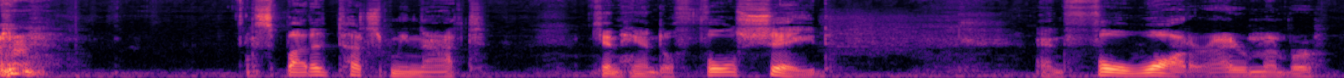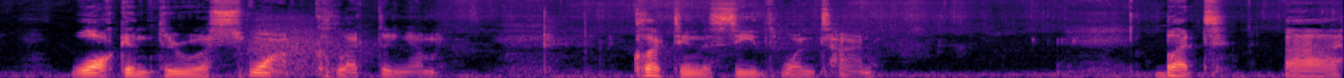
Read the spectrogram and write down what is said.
Spotted touch me not can handle full shade and full water. I remember walking through a swamp collecting them, collecting the seeds one time. But uh,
